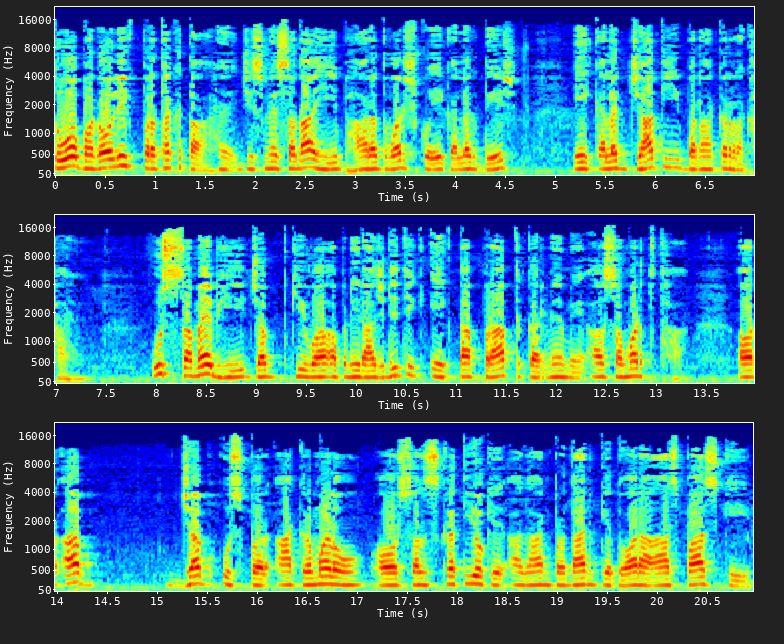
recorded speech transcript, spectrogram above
तो वह भौगोलिक पृथकता है, जिसने सदा ही भारतवर्ष को एक अलग देश, एक अलग जाति बनाकर रखा है। उस समय भी जबकि वह अपनी राजनीतिक एकता प्राप्त करने में असमर्थ था और अब जब उस पर आक्रमणों और संस्कृतियों के आदान प्रदान के द्वारा आसपास की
